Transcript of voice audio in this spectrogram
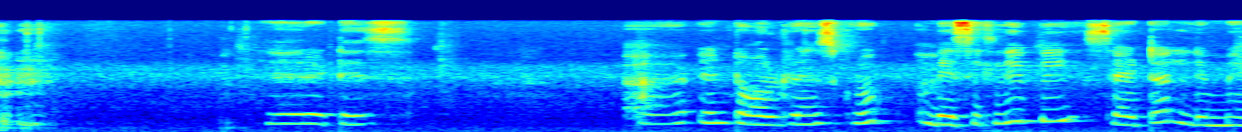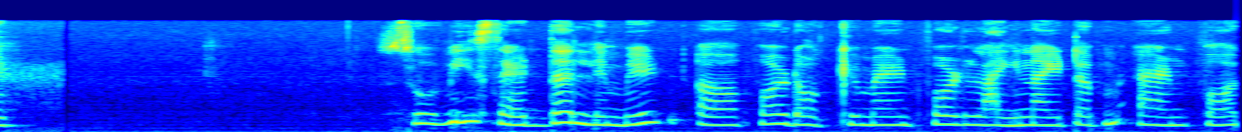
Here it is uh, in tolerance group basically we set a limit. So we set the limit uh, for document for line item and for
